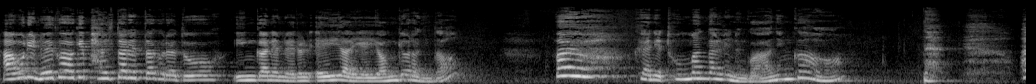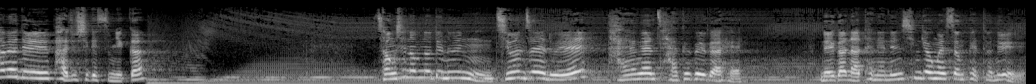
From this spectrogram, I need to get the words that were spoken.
아무리 뇌과학이 발달했다 그래도 인간의 뇌를 AI에 연결한다? 아휴, 괜히 돈만 달리는 거 아닌가? 화면을 봐주시겠습니까? 정신 업로드는 지원자의 뇌에 다양한 자극을 가해 뇌가 나타내는 신경활성 패턴을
